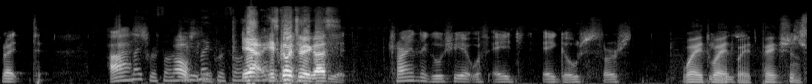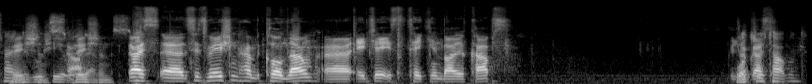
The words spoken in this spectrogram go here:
Right. T- Ask. Microphone Oh. Microphone Yeah, he's going to it, guys. Try and negotiate with a a ghost first. Wait, wait, wait. Patience, try and patience, negotiate with them. patience. Guys, uh, the situation have calmed down. Uh, AJ is taken by the cops. Good What guys. just happened?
